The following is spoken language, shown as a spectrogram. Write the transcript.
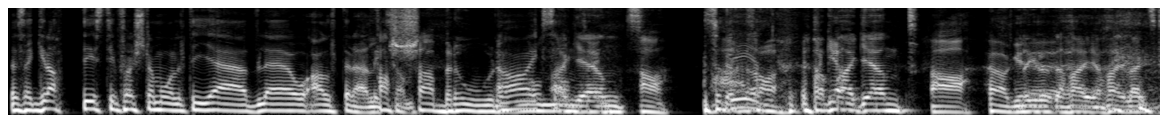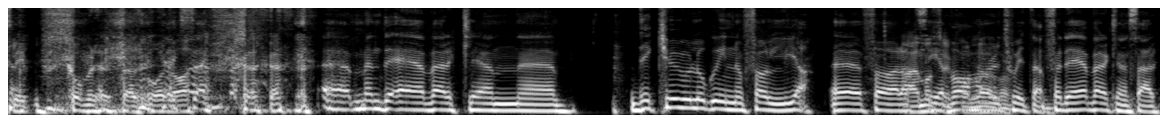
Det är så här, grattis till första målet i Gävle och allt det där. Liksom. Farsa, bror, Ja, någon exakt. någonting. Agent. Ja. Så det är- Ja, Pappa agent. Ja, höger. Lägger ut ett hi- highlights-klipp. Kommer ut där då då. Exakt. Eh, Men det är verkligen... eh, Det är kul att gå in och följa eh, för att måste se vad han då. retweetar. För det är verkligen så här,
